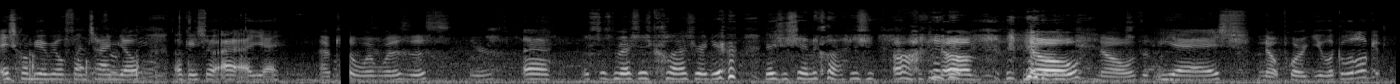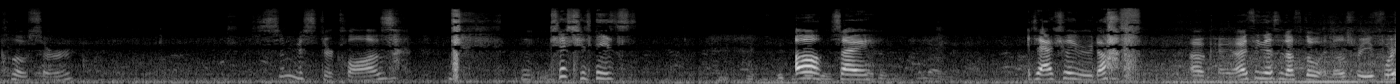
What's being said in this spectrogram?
it's gonna be a real fun time, yo. Okay, so, uh, uh yeah. Okay, so what, what is this here? Uh, this is Mrs. Claus right here. This is Santa Claus. Oh, no, no, no. The, yes. No, Porgy, look a little bit closer. Some Mr. Claus. Yes, it is. Oh, sorry. It's actually Rudolph. Okay, I think that's enough the windows for you. For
